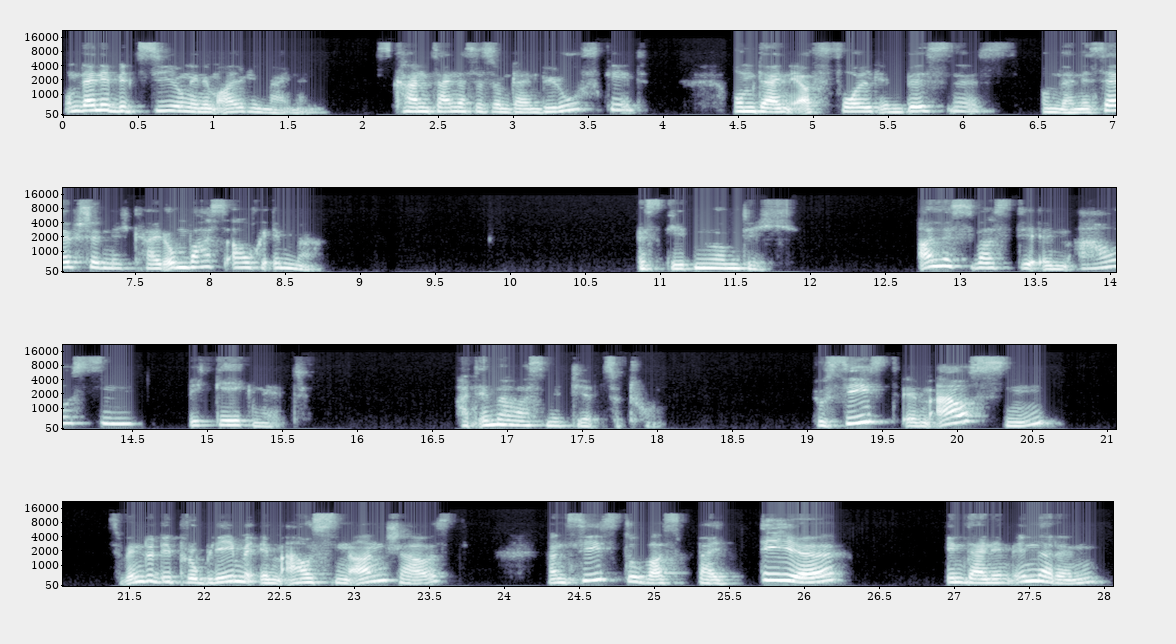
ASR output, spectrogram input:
um deine Beziehungen im Allgemeinen. Es kann sein, dass es um deinen Beruf geht, um deinen Erfolg im Business, um deine Selbstständigkeit, um was auch immer. Es geht nur um dich. Alles, was dir im Außen begegnet, hat immer was mit dir zu tun. Du siehst im Außen, also wenn du die Probleme im Außen anschaust, dann siehst du, was bei dir in deinem Inneren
